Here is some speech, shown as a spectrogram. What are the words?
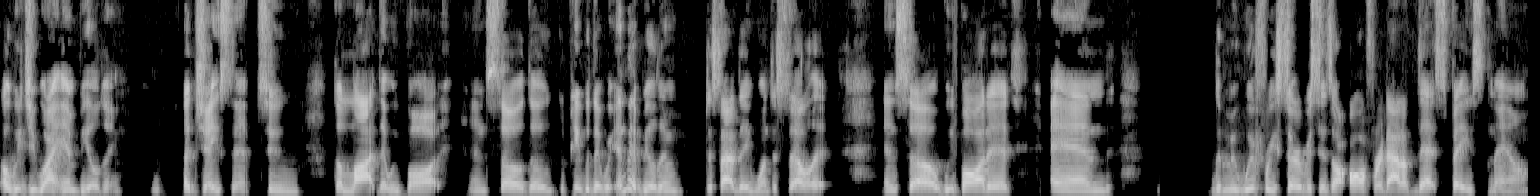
OBGYN building adjacent to the lot that we bought. And so the, the people that were in that building decided they wanted to sell it. And so we bought it and the midwifery services are offered out of that space now,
